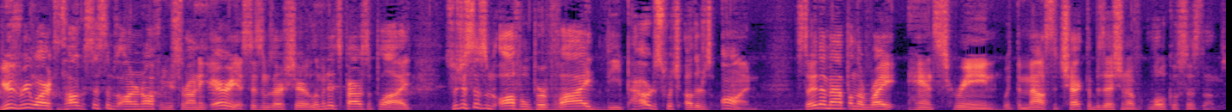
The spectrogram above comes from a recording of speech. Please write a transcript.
Use rewire to toggle systems on and off in your surrounding area. Systems that share limited power supply. Switch a system off will provide the power to switch others on. Study the map on the right hand screen with the mouse to check the position of local systems.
